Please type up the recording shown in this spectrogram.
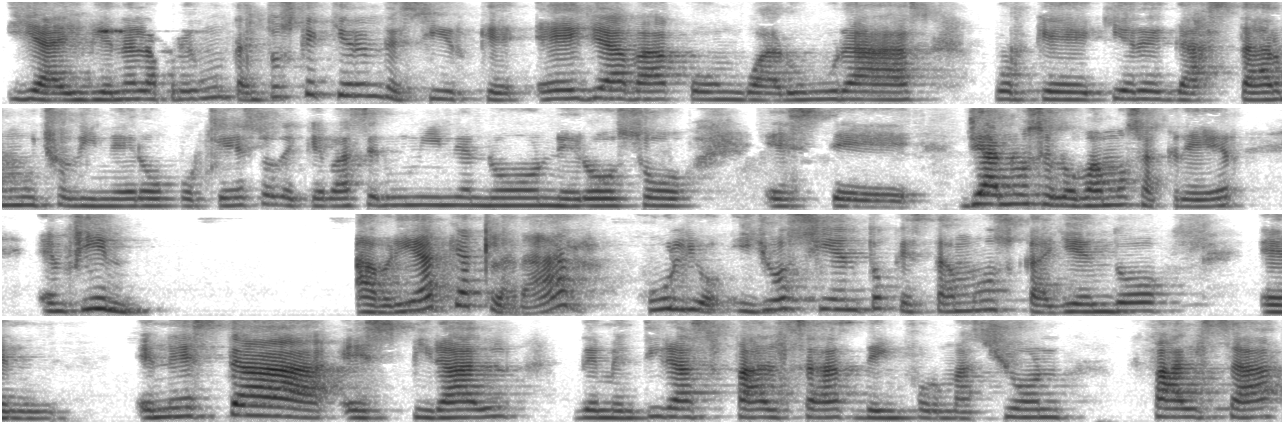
Y ahí viene la pregunta. Entonces, ¿qué quieren decir? ¿Que ella va con guaruras porque quiere gastar mucho dinero? Porque eso de que va a ser un INE no oneroso, este, ya no se lo vamos a creer. En fin, habría que aclarar, Julio, y yo siento que estamos cayendo en, en esta espiral de mentiras falsas, de información falsa,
